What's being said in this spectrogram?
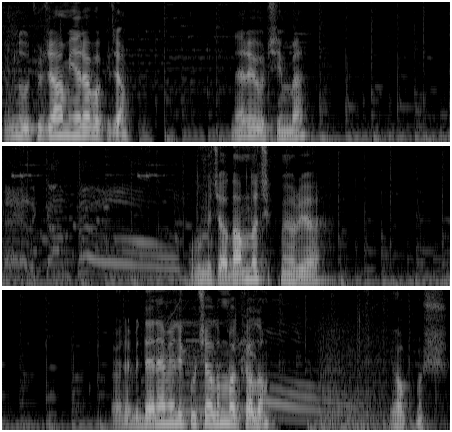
Şimdi uçacağım yere bakacağım. Nereye uçayım ben? Oğlum hiç adam da çıkmıyor ya. Böyle bir denemelik uçalım bakalım. Yokmuş.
